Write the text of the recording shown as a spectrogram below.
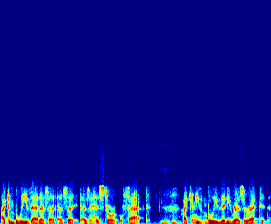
I can believe that as a as a as a historical fact. Mm-hmm. I can even believe that he resurrected.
